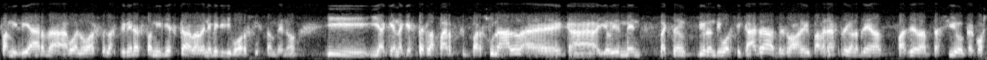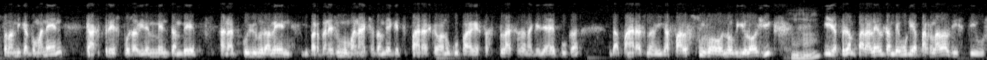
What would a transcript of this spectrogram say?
familiar de, bueno, les, les primeres famílies que va haver-hi divorcis també, no? I, i aquí, en aquesta és la part personal eh, que jo, evidentment, vaig tenir, viure en divorci a casa, després va venir padrastre, hi ha una primera fase d'adaptació que costa una mica com a nen, que després, doncs, evidentment, també ha anat collonudament, i per tant és un homenatge també a aquests pares que van ocupar aquestes places en aquella època, de pares una mica falsos o no biològics, Uh -huh. i després en paral·lel també volia parlar dels estius,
